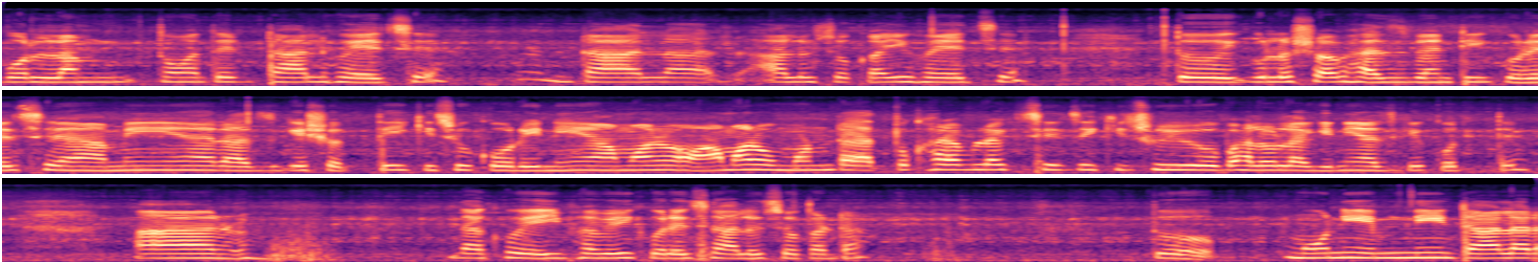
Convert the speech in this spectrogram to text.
বললাম তোমাদের ডাল হয়েছে। ডাল আর আলু চোকাই হয়েছে। তো এগুলো সব হাজব্যান্ডই করেছে। আমি আর আজকে সত্যিই কিছু করিনি। আমার, আমারও মনটা এত খারাপ লাগছে যে কিছুই ভালো লাগেনি আজকে করতে। আর দেখো, এইভাবেই করেছে আলু চোখাটা। তো মনি এমনি ডাল আর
